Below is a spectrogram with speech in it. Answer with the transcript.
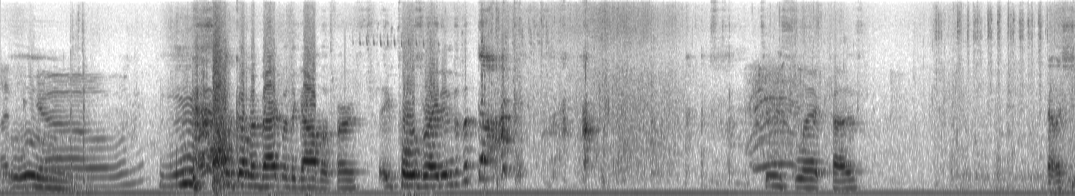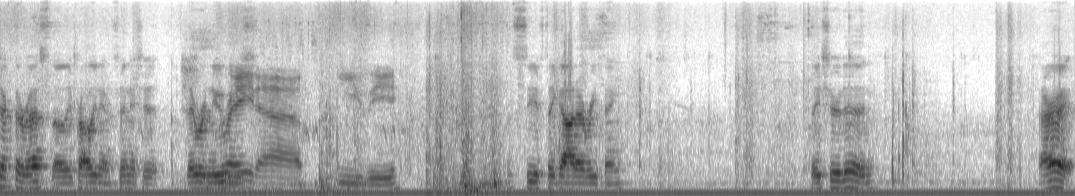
Let's Ooh. go. I'm coming back with the goblet first. He pulls right into the dock. Too slick, cuz. Yeah, let's check the rest though. They probably didn't finish it. They were newbies. Up. Easy. Let's see if they got everything. They sure did. All right.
